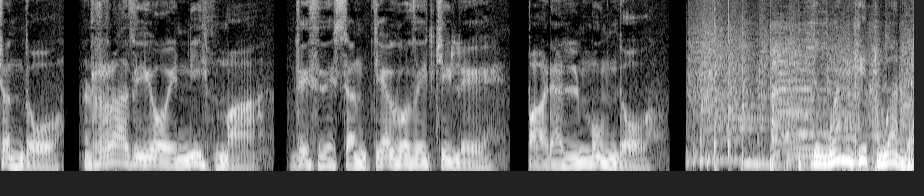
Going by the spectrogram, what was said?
Escuchando Radio Enigma desde Santiago de Chile para el mundo. The One Hit Wonder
